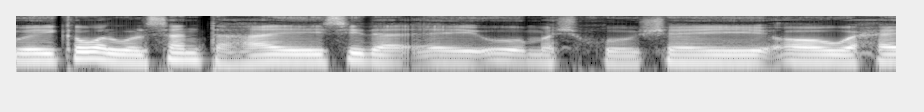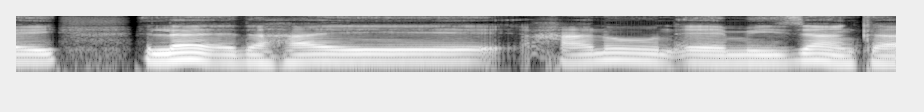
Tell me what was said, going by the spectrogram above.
way ka walwalsan tahay sida ay u mashquushay oo waxay leedahay xanuun ee miisaanka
